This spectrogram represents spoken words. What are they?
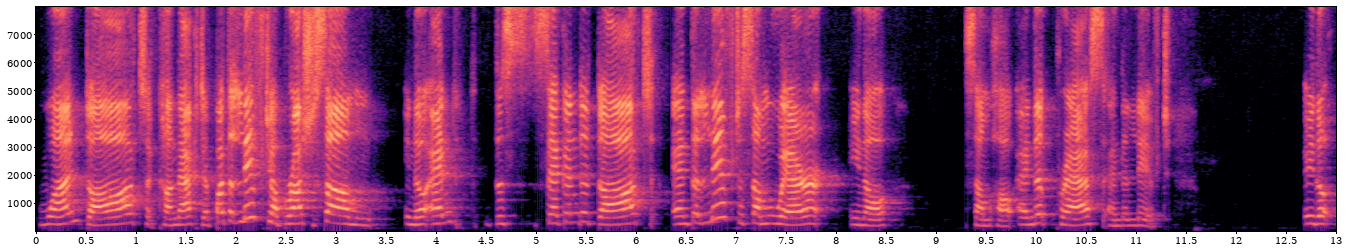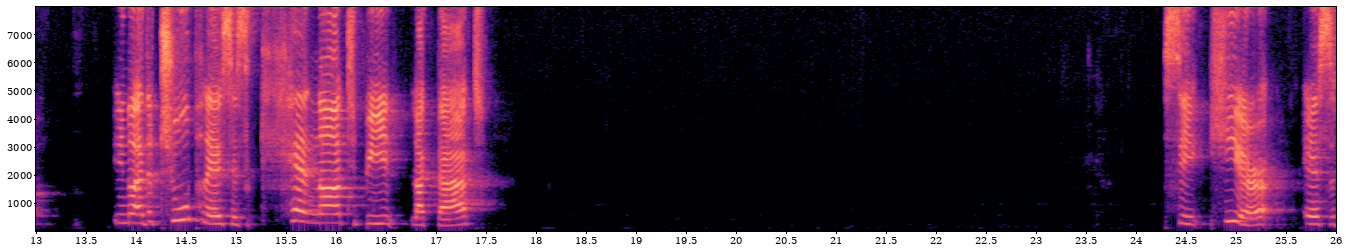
one dot connect but lift your brush some you know and the second dot and the lift somewhere you know somehow and the press and the lift. You know you know, at the two places cannot be like that. See, here is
